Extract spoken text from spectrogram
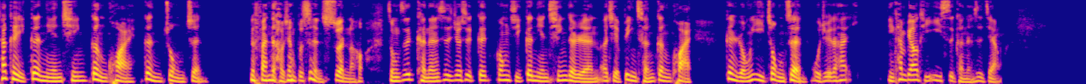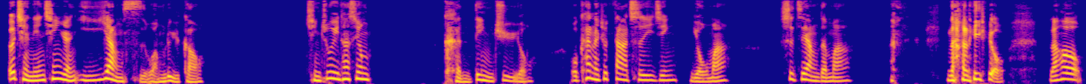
它可以更年轻、更快、更重症。那翻的好像不是很顺了哈。总之，可能是就是跟攻击更年轻的人，而且病程更快。更容易重症，我觉得他，你看标题意思可能是这样，而且年轻人一样死亡率高，请注意他是用肯定句哦，我看了就大吃一惊，有吗？是这样的吗？哪里有？然后，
